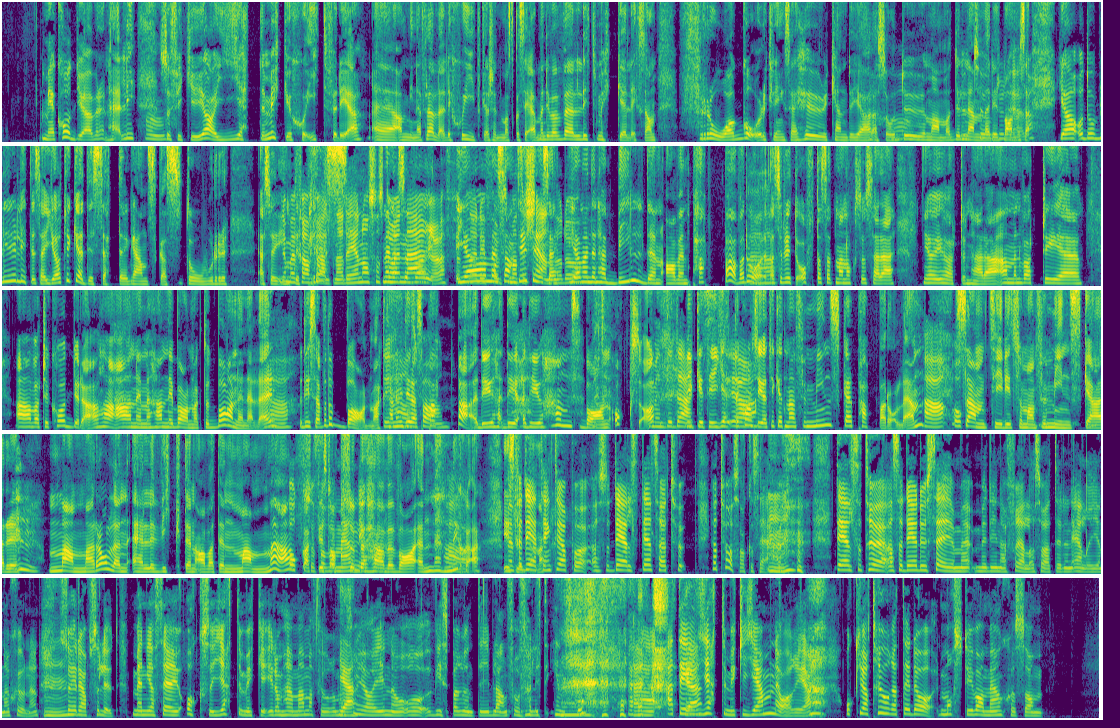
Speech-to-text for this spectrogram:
med Kodjo över en helg så fick ju jag jättemycket skit för det eh, av mina föräldrar. Eller skit kanske inte man ska säga, men det var väldigt mycket liksom, frågor kring så här, hur kan du göra så? Du är mamma, du Hur lämnar ditt barn. det så här. Ja, och då blir det lite så här, jag tycker att det sätter ganska stor, alltså Ja, inte men framförallt press. när det är någon som står Men en alltså, nära. För ja, när det är men folk som man inte samtidigt det så känner. Då... ja men den här bilden av en pappa, vadå? Ja. Alltså det är oftast att man också så här, jag har ju hört den här, ah, men vart är, ah, vart är Kodjo då? Aha, ah, nej men han är barnvakt åt barnen eller? Ja. Och det är så här, vadå barnvakt? Är Han är ju deras barn. pappa. Det är ju, det, det är ju hans barn också. Där- vilket är jättekonstigt. ja. Jag tycker att man förminskar papparollen och- samtidigt som man förminskar mammarollen eller vikten av att en mamma Också faktiskt vara också människa. behöver vara en människa. Men för det tänkte jag på, alltså dels, dels har jag, jag har två saker att säga här. Mm. dels så tror jag, alltså det du säger med, med dina föräldrar, så att det är den äldre generationen, Mm. så är det absolut. Men jag ser ju också jättemycket i de här mammaforumen Ja. som jag är inne och, vispar runt i ibland för att få lite inspo. eh, att det är Ja. jättemycket jämnåriga. Och jag tror att det då måste ju vara människor som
